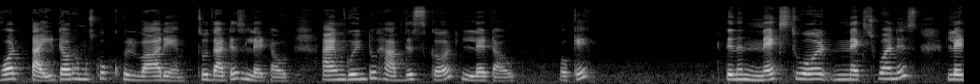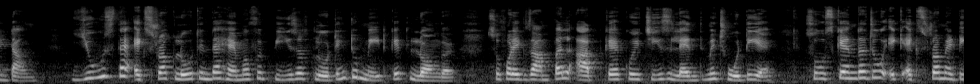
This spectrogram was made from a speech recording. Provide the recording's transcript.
बहुत टाइट है और हम उसको खुलवा रहे हैं so that is let out I am going to have this skirt let out okay then next word next one is let down use the extra cloth in the hem of a piece of clothing to make it longer so for example आपका कोई चीज़ लेंथ में छोटी है सो उसके अंदर जो एक एक्स्ट्रा मेटी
